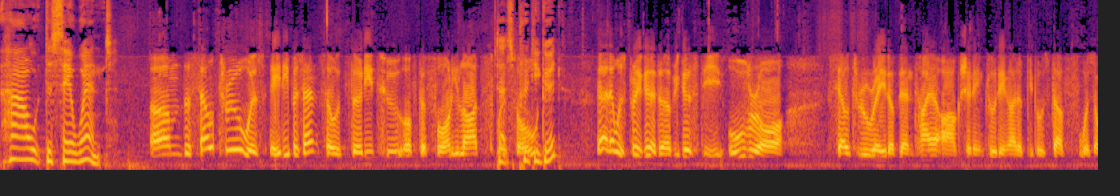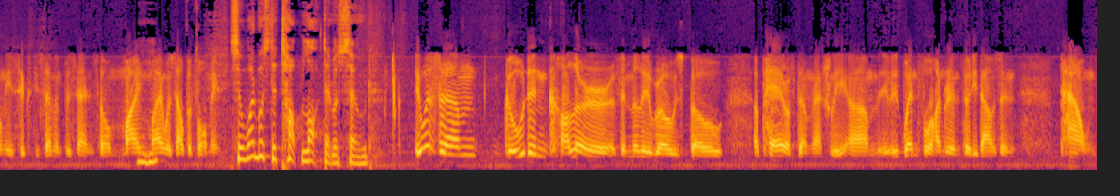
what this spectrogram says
how the sale went. Um, the sell through was 80%, so 32 of the 40 lots were That's sold. pretty good. Yeah, that was pretty good uh, because the overall sell through rate of the entire auction, including other people's stuff, was only 67%. So mine, Mm-hmm. mine was outperforming. So what was the top lot that was sold? It was um, golden color famille rose bow, a pair of them actually. Um, it, it went for 130,000 pounds.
